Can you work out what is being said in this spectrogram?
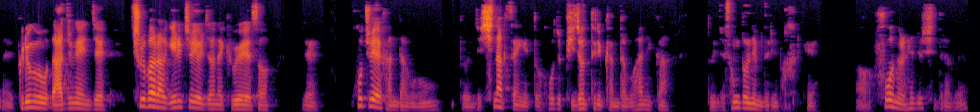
네, 그리고 나중에 이제 출발하기 일주일 전에 교회에서 이제 호주에 간다고 또 이제 신학생이 또 호주 비전 트립 간다고 하니까 또 이제 성도님들이 막 이렇게 어, 후원을 해주시더라고요.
